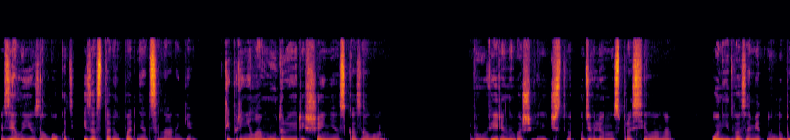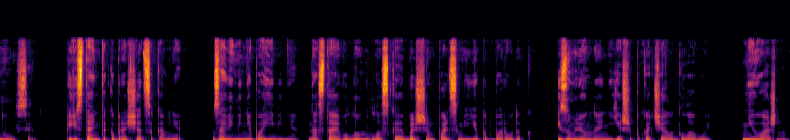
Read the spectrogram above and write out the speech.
взял ее за локоть и заставил подняться на ноги. «Ты приняла мудрое решение», — сказал он. «Вы уверены, Ваше Величество?» — удивленно спросила она. Он едва заметно улыбнулся. «Перестань так обращаться ко мне. «Зови меня по имени», — настаивал он, лаская большим пальцем ее подбородок. Изумленная Ньеша покачала головой. «Неважно.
